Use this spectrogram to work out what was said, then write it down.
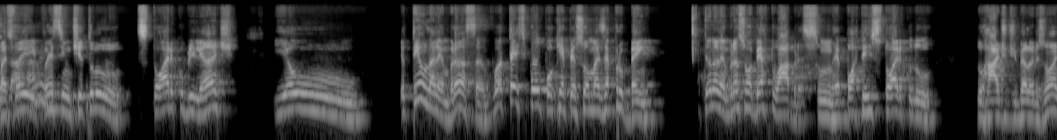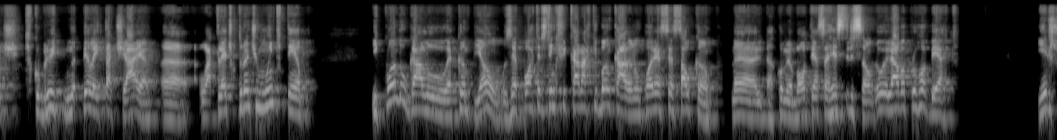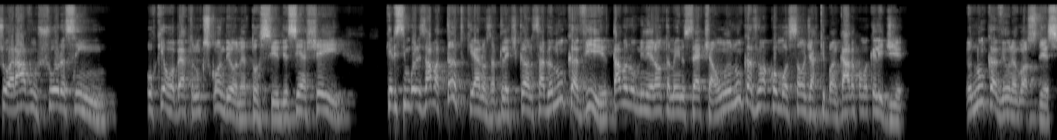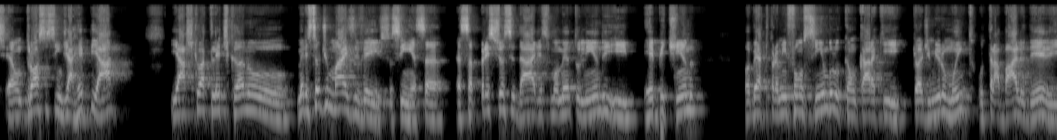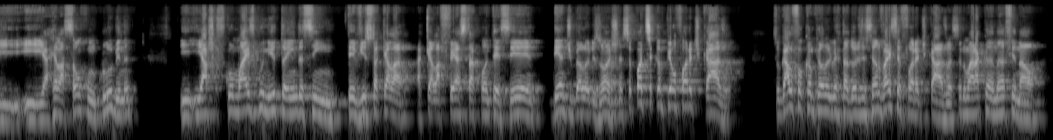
Mas foi, foi assim, um título histórico, brilhante. E eu, eu tenho na lembrança, vou até expor um pouquinho a pessoa, mas é para o bem. Tenho na lembrança o Roberto Abras, um repórter histórico do, do rádio de Belo Horizonte, que cobriu pela Itatiaia uh, o Atlético durante muito tempo. E quando o Galo é campeão, os repórteres têm que ficar na arquibancada, não podem acessar o campo. Né? A Comebol tem essa restrição. Eu olhava para o Roberto. E ele chorava um choro assim, porque o Roberto nunca escondeu, né, torcida. E assim, achei que ele simbolizava tanto que eram os atleticanos, sabe? Eu nunca vi, eu tava no Mineirão também no 7 a 1 eu nunca vi uma comoção de arquibancada como aquele dia. Eu nunca vi um negócio desse. É um troço assim de arrepiar. E acho que o atleticano mereceu demais ver isso, assim, essa, essa preciosidade, esse momento lindo e, e repetindo. Roberto, para mim, foi um símbolo, que é um cara que, que eu admiro muito, o trabalho dele e, e a relação com o clube, né? E, e, acho que ficou mais bonito ainda, assim, ter visto aquela, aquela festa acontecer dentro de Belo Horizonte. Né? Você pode ser campeão fora de casa. Se o Galo for campeão da Libertadores esse ano, vai ser fora de casa, vai ser no Maracanã final.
